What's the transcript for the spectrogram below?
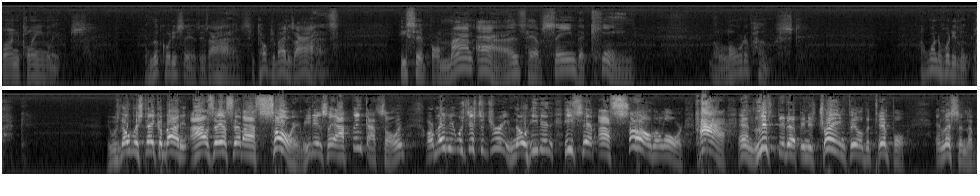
unclean lips. And look what he says his eyes. He talks about his eyes. He said, For mine eyes have seen the King, the Lord of hosts. I wonder what he looked like. There was no mistake about it. Isaiah said, I saw him. He didn't say, I think I saw him. Or maybe it was just a dream. No, he didn't. He said, I saw the Lord high and lifted up, and his train filled the temple. And listen,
